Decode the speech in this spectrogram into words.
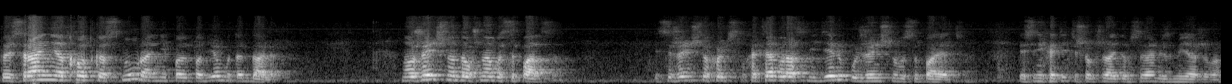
То есть ранний отход ко сну, ранний подъем и так далее. Но женщина должна высыпаться. Если женщина хочет хотя бы раз в неделю, пусть женщина высыпается. Если не хотите, чтобы рядом с вами змея жива.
